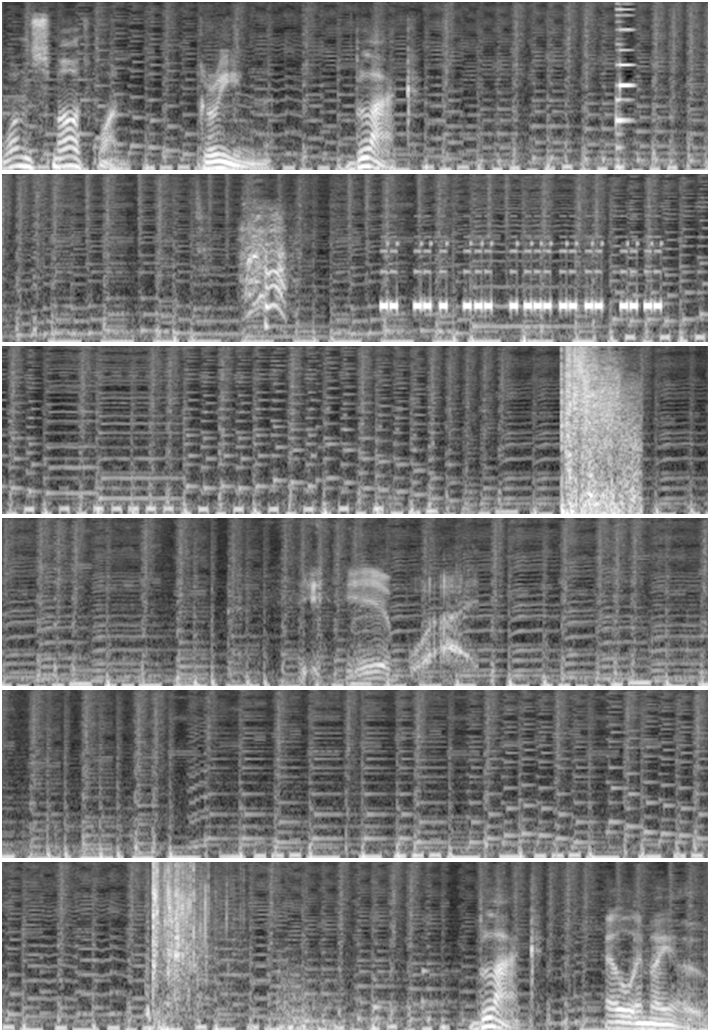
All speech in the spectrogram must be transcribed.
One smart one. Green. Black. Yeah, boy. Black. LMAO.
